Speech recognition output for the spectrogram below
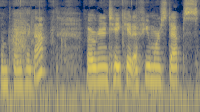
and play with like that. But we're going to take it a few more steps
